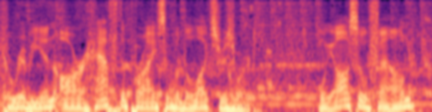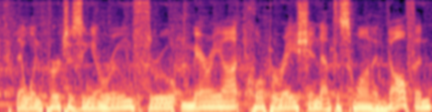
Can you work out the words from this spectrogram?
Caribbean are half the price of a deluxe resort. We also found that when purchasing a room through Marriott Corporation at the Swan and Dolphin,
